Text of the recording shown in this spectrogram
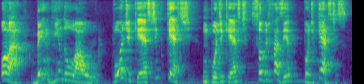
Olá, bem-vindo ao Podcast Cast, um podcast sobre fazer podcasts.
